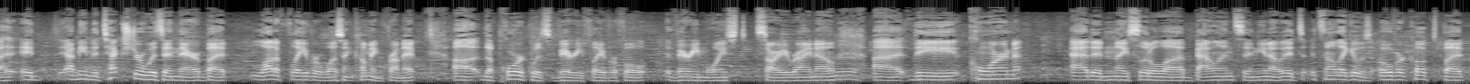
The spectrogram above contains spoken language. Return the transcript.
Uh, it, I mean, the texture was in there, but a lot of flavor wasn't coming from it. Uh, the pork was very flavorful, very moist. Sorry, Rhino. Uh, the corn added a nice little uh, balance, and you know, it's it's not like it was overcooked, but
